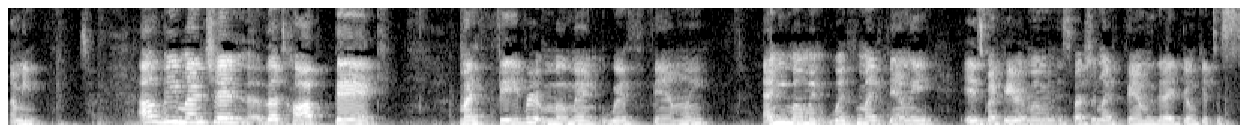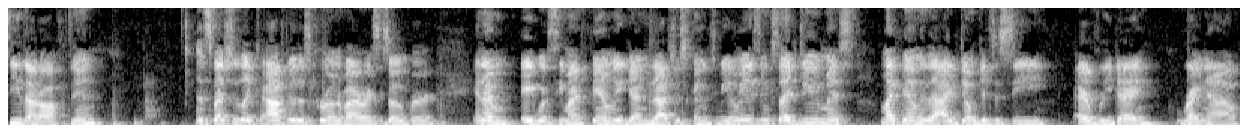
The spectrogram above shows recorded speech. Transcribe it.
I mean, sorry, I'll re-mention the topic. My favorite moment with family, any moment with my family is my favorite moment, especially my family that I don't get to see that often. Especially like after this coronavirus is over and I'm able to see my family again, that's just going to be amazing because I do miss my family that I don't get to see every day right now.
